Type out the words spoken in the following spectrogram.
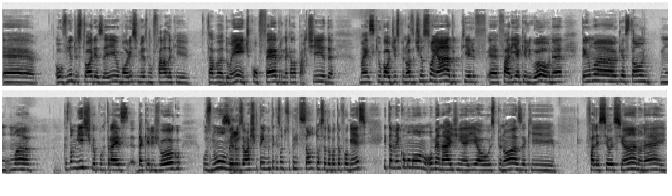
é, ouvindo histórias aí, o Maurício mesmo fala que estava doente, com febre naquela partida, mas que o Valdir Espinosa tinha sonhado que ele é, faria aquele gol, né? Tem uma questão, uma questão mística por trás daquele jogo os números. Sim. Eu acho que tem muita questão de superstição do torcedor botafoguense e também como uma homenagem aí ao Espinosa que faleceu esse ano, né? E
